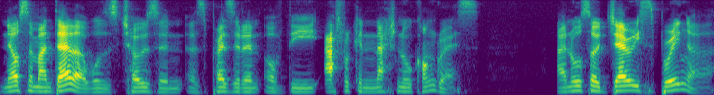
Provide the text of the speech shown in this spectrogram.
Nelson Mandela was chosen as president of the African National Congress, and also Jerry Springer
